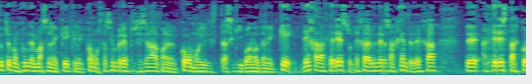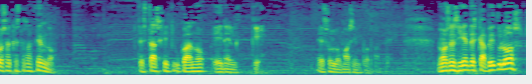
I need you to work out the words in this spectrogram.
tú te confundes más en el qué que en el cómo. Estás siempre obsesionado con el cómo y estás equivocándote en el qué. Deja de hacer eso, deja de vender a esa gente, deja de hacer estas cosas que estás haciendo. Te estás equivocando en el qué. Eso es lo más importante. Nos vemos en siguientes capítulos.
